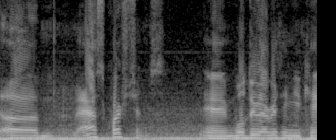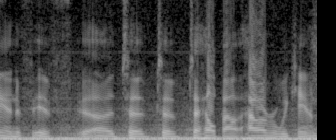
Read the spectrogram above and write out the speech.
um, ask questions and we'll do everything you can if, if, uh, to, to, to help out however we can.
